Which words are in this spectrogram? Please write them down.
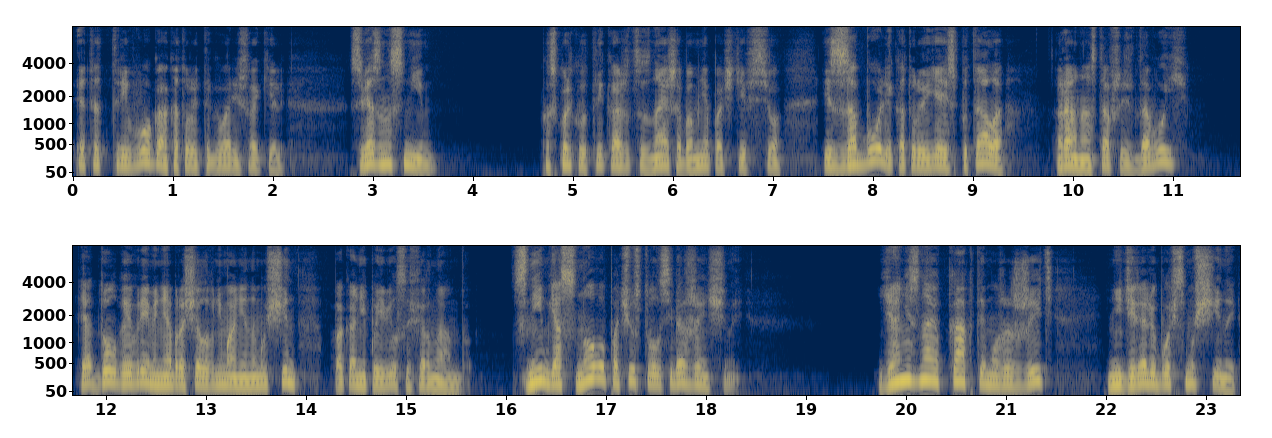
Эта тревога, о которой ты говоришь, Ракель, связана с ним, поскольку ты, кажется, знаешь обо мне почти все. Из-за боли, которую я испытала, рано оставшись вдовой, я долгое время не обращала внимания на мужчин, пока не появился Фернандо. С ним я снова почувствовала себя женщиной. Я не знаю, как ты можешь жить, не деля любовь с мужчиной,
